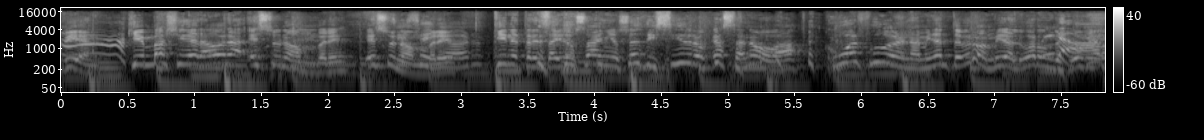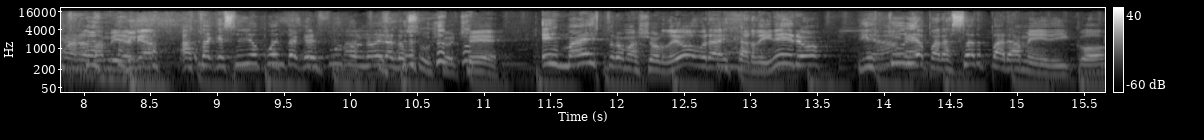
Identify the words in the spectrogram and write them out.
Bien, quien va a llegar ahora es un hombre, es un hombre. señor. Tiene 32 años, es de Isidro Casanova. Jugó al fútbol en Almirante Brón, mira el lugar donde jugó mi hermano también. Hasta que se dio cuenta que el fútbol no era lo suyo, che. Es maestro mayor de obra, es jardinero y estudia para ser paramédico.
